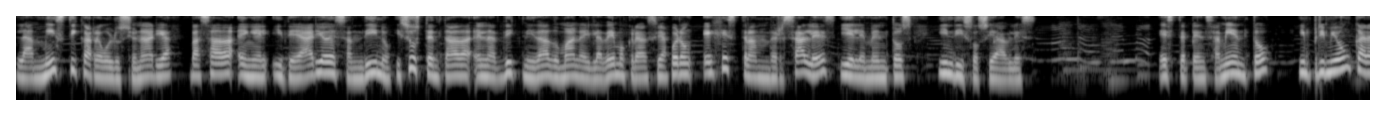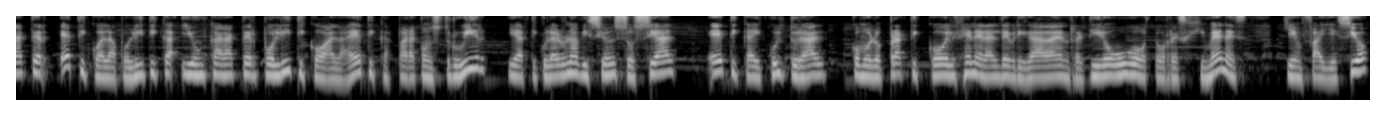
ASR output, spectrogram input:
La mística revolucionaria, basada en el ideario de Sandino y sustentada en la dignidad humana y la democracia, fueron ejes transversales y elementos indisociables. Este pensamiento imprimió un carácter ético a la política y un carácter político a la ética para construir y articular una visión social, ética y cultural como lo practicó el general de brigada en retiro Hugo Torres Jiménez, quien falleció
